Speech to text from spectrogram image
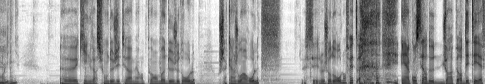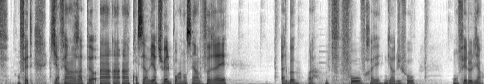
en Mhm. ligne, qui est une version de GTA, mais un peu en mode jeu de rôle, où chacun joue un rôle. C'est le jeu de rôle en fait. et un concert de, du rappeur DTF, en fait, qui a fait un, rappeur, un, un- un concert virtuel pour annoncer un vrai album. Voilà. Faux, vrai, guerre du faux. On fait le lien.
